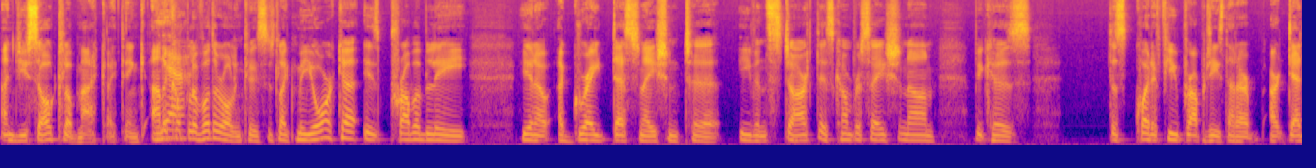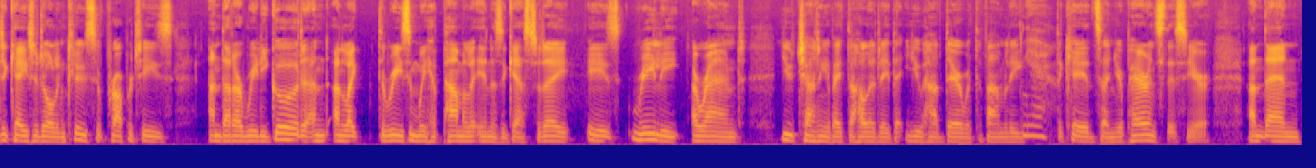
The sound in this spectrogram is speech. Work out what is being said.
and you saw Club Mac, I think, and yeah. a couple of other all inclusives. Like Mallorca is probably, you know, a great destination to even start this conversation on because there's quite a few properties that are are dedicated all inclusive properties and that are really good and and like the reason we have Pamela in as a guest today is really around you chatting about the holiday that you had there with the family Yeah. the kids and your parents this year and then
